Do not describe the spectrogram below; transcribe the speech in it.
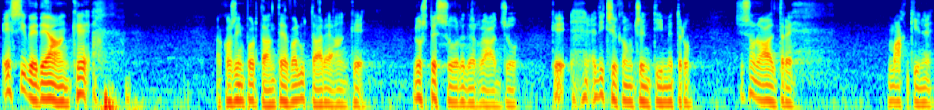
E si vede anche la cosa importante è valutare anche lo spessore del raggio che è di circa un centimetro. Ci sono altre macchine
